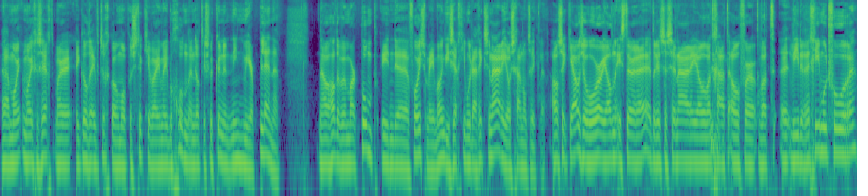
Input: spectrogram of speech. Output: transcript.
Ja, mooi, mooi gezegd. Maar ik wilde even terugkomen op een stukje waar je mee begon. En dat is, we kunnen het niet meer plannen. Nou hadden we Mark Pomp in de voice memo en die zegt je moet eigenlijk scenario's gaan ontwikkelen. Als ik jou zo hoor, Jan, is er, hè, er is een scenario wat gaat over wat, uh, wie de regie moet voeren.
